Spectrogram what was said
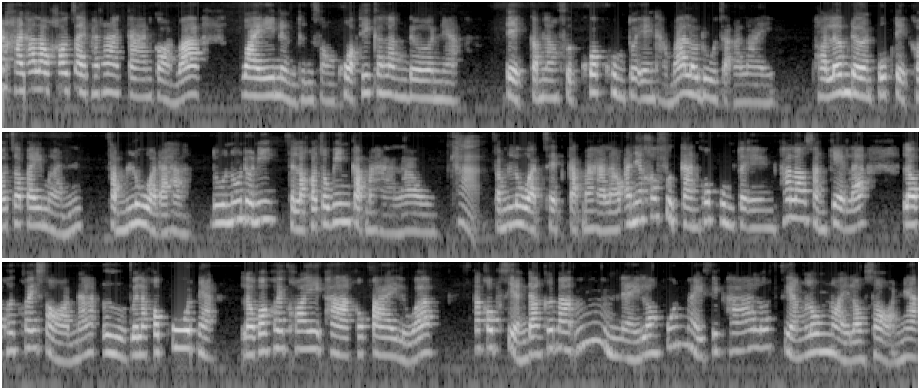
นะคะ ถ้าเราเข้าใจพัฒนาการก่อนว่า วัยหนึ่งถึงสองขวบที่กำลังเดินเนี่ย เด็กกำลังฝึกควบคุมตัวเองถามว่าเราดูจากอะไร พอเริ่มเดินปุ๊บเด็กเขาจะไปเหมือนสำรวจอะค่ะ ดูนู่นดูนี่เสร็จแล้วเขาจะวิ่งกลับมาหาเราค่ะสำรวจเสร็จกลับมาหาเรา อันนี้เขาฝึกการควบคุมตัวเอง ถ้าเราสังเกตแล้ว เราค่อยๆสอนนะเออเวลาเขาพูดเนี่ย เราก็ค่อยๆพาเขาไปหรือว่า ถ้าเขาเสียงดังขึ้นมา อืมไหนลองพูดใหม่สิคะลดเสียงลงหน่อยเราสอนเนี่ย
